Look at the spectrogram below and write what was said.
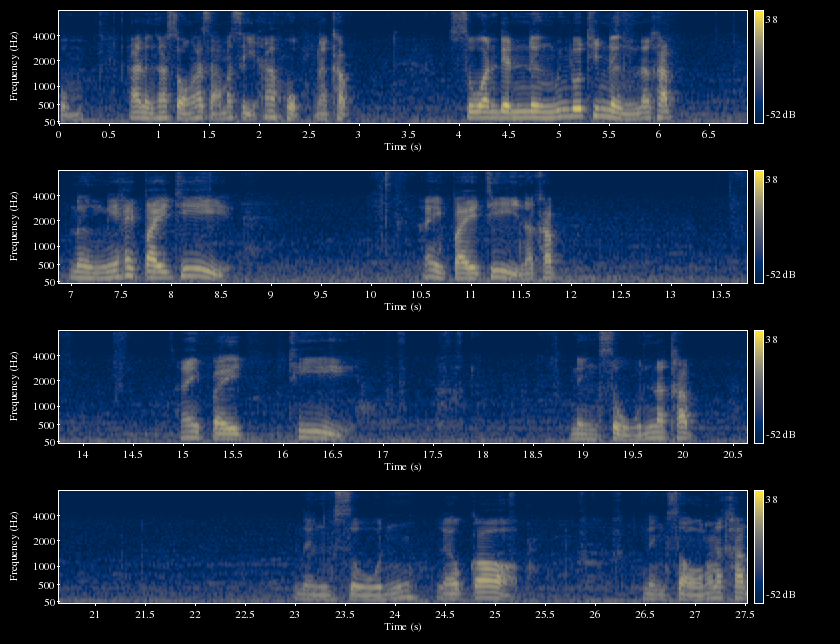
ผม51 52 53 54 56นะครับ ส่วนเด่น1วิ่งรูดที่1นะครับ1นี้ให้ไปที่ ให้ไปที่นะครับ ให้ไปที่หนึ่งศูนย์นะครับหนึ่งศูนย์แล้วก็หนึ่งสองนะครับ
